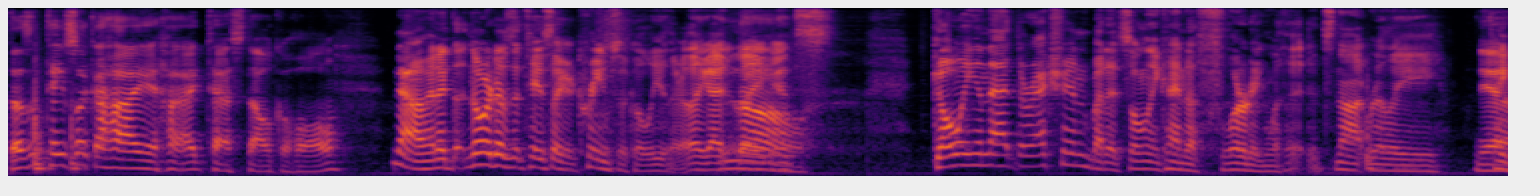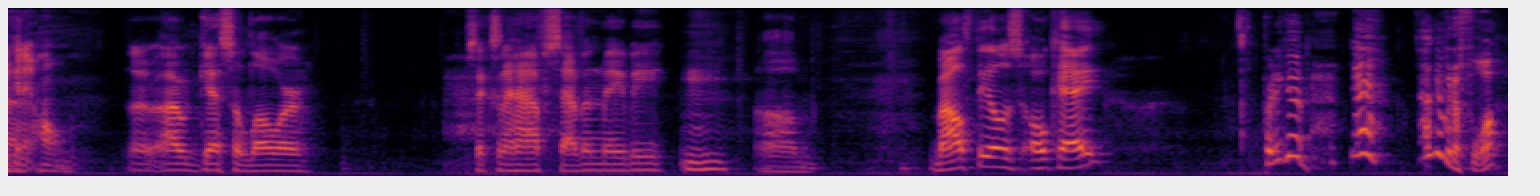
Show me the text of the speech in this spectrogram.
Doesn't taste like a high high test alcohol. No, and it, nor does it taste like a creamsicle either. Like I, No. like it's going in that direction, but it's only kind of flirting with it. It's not really Yeah. taking it home. Uh, I would guess a lower six and a half, seven maybe. Mm-hmm. Um, mouth feels okay. Pretty good. Yeah, I'll give it a four.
